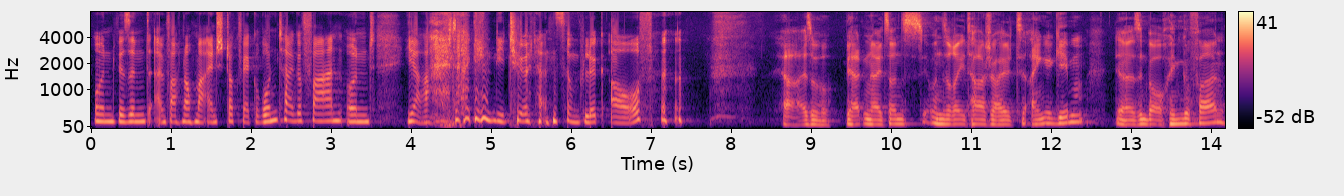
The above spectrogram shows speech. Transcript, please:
Und wir sind einfach nochmal ein Stockwerk runtergefahren und ja, da ging die Tür dann zum Glück auf. Ja, also wir hatten halt sonst unsere Etage halt eingegeben, da sind wir auch hingefahren,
